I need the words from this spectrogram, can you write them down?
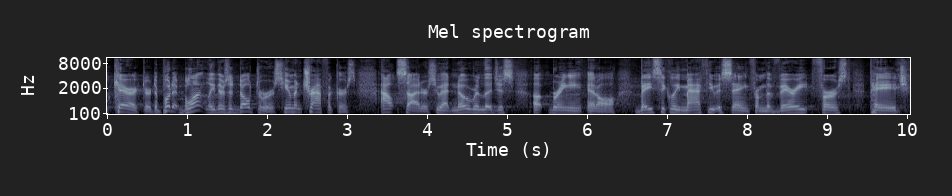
character. To put it bluntly, there's adulterers, human traffickers, outsiders who had no religious upbringing at all. Basically, Matthew is saying from the very first page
